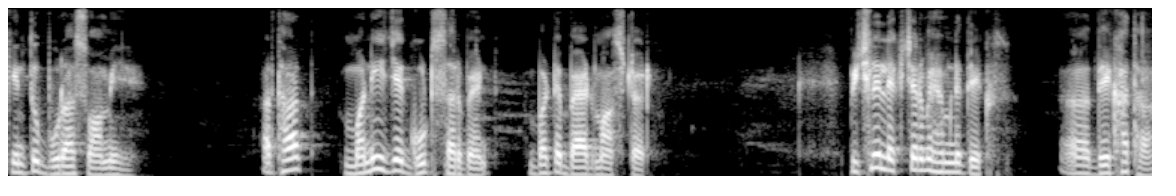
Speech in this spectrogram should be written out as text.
किंतु बुरा स्वामी है। अर्थात money is a good servant but a bad master पिछले लेक्चर में हमने देख देखा था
